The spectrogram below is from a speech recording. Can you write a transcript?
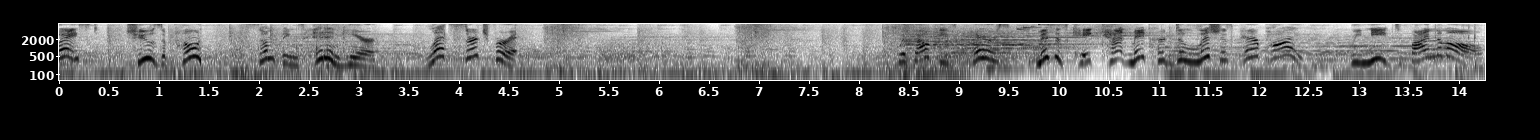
Waste. Choose a pony. Something's hidden here. Let's search for it. Without these pears, Mrs. Cake can't make her delicious pear pie. We need to find them all.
